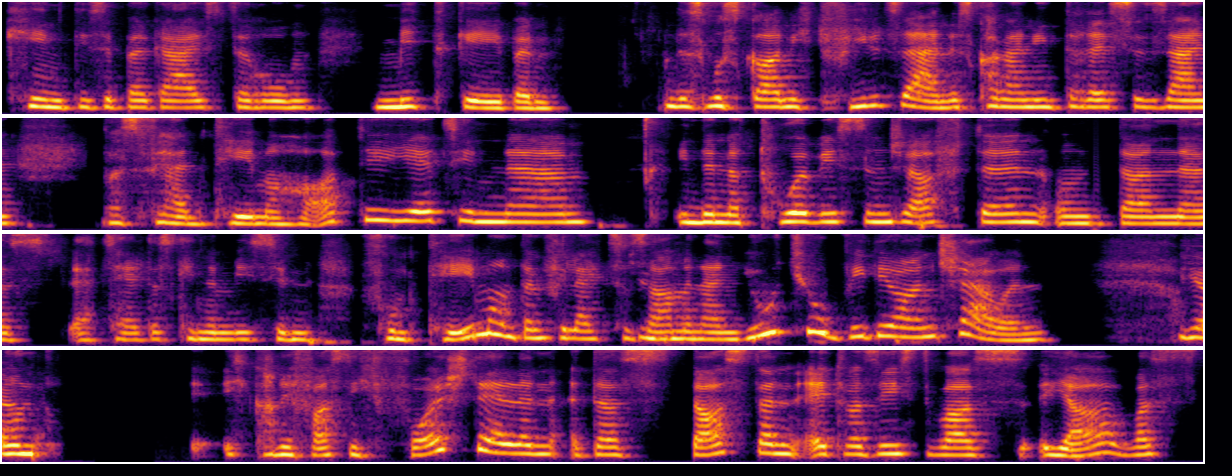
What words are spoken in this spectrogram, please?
Kind diese Begeisterung mitgeben. Und es muss gar nicht viel sein. Es kann ein Interesse sein, was für ein Thema habt ihr jetzt in, ähm, in den Naturwissenschaften und dann äh, erzählt das Kind ein bisschen vom Thema und dann vielleicht zusammen ja. ein YouTube-Video anschauen. Ja. Und ich kann mir fast nicht vorstellen, dass das dann etwas ist, was ja, was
